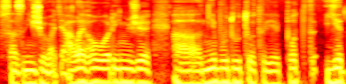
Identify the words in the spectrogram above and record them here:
sa znižovať. Ale hovorím, že nebudú to tie pod 1%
